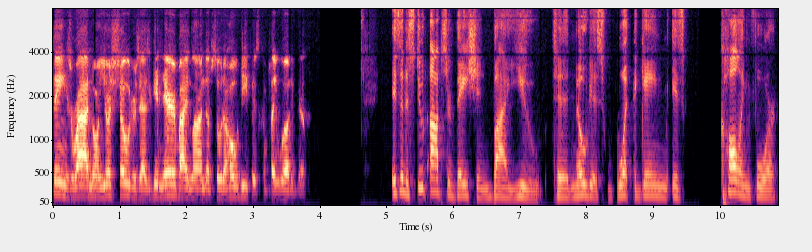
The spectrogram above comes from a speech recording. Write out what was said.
things riding on your shoulders as getting everybody lined up so the whole defense can play well together. It's an astute observation by you to notice what the game is calling for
